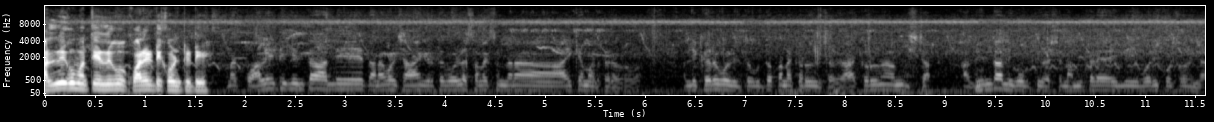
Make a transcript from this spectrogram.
ಅಲ್ಲಿಗೂ ಮತ್ತು ಇಲ್ಲಿಗೂ ಕ್ವಾಲಿಟಿ ಕ್ವಾಂಟಿಟಿ ಅಣ್ಣ ಕ್ವಾಲಿಟಿಗಿಂತ ಅಲ್ಲಿ ದನಗಳು ಚೆನ್ನಾಗಿರ್ತವೆ ಒಳ್ಳೆ ಸೆಲೆಕ್ಷನ್ ದನ ಆಯ್ಕೆ ಮಾಡ್ತಾರೆ ಅವರು. ಅಲ್ಲಿ ಕರುಗಳು ಇರ್ತವೆ ಉದ್ದಪ್ಪನ ಕರು ಇರ್ತವೆ ಆ ಕರು ನಮ್ಗೆ ಇಷ್ಟ. ಅದರಿಂದ ಅಲ್ಲಿಗೆ ಹೋಗ್ತೀವಿ ಅಷ್ಟೇ ನಮ್ಮ ಕಡೆ ಇಲ್ಲಿ ಓರಿ ಕೊಡ್ಸೋದಿಲ್ಲ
